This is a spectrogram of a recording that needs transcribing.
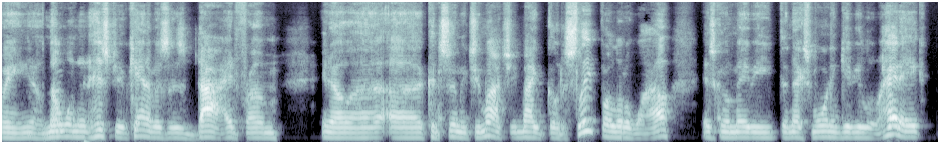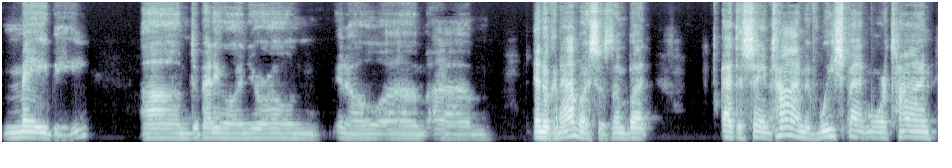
I mean, you know, no one in the history of cannabis has died from you know uh, uh, consuming too much. You might go to sleep for a little while. It's going to maybe the next morning give you a little headache, maybe, um, depending on your own you know um, um, endocannabinoid system. But at the same time, if we spent more time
